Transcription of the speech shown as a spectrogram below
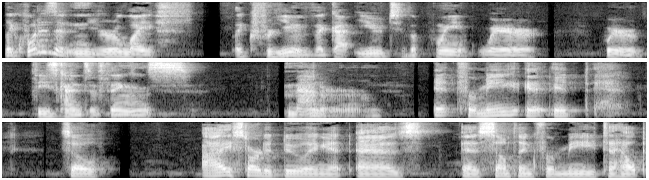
Like, what is it in your life, like for you, that got you to the point where, where these kinds of things matter? It, for me, it, it, so I started doing it as, as something for me to help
